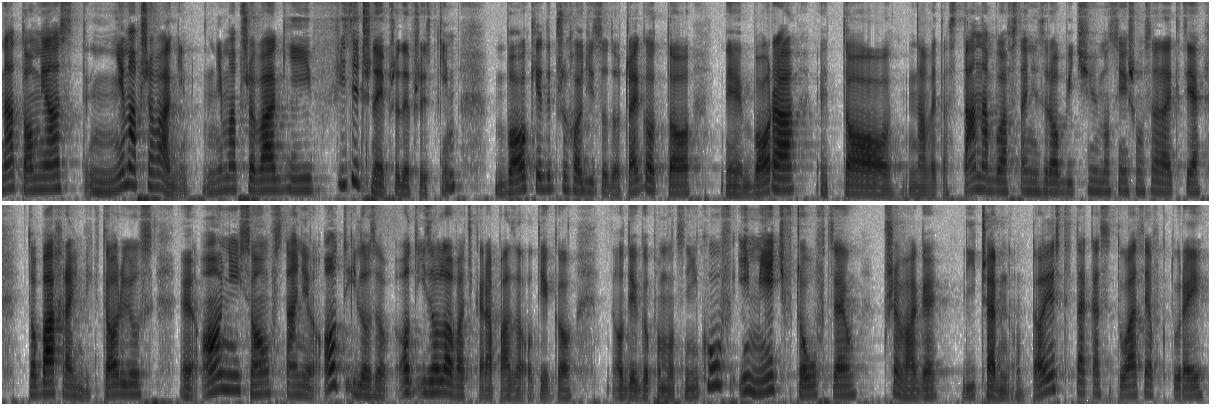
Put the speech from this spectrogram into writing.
natomiast nie ma przewagi. Nie ma przewagi fizycznej przede wszystkim, bo kiedy przychodzi co do czego, to y, Bora, y, to nawet Astana była w stanie zrobić mocniejszą selekcję, to Bahrain Victorious, oni są w stanie odizolować Karapaza od jego, od jego pomocników i mieć w czołówce przewagę liczebną. To jest taka sytuacja, w której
